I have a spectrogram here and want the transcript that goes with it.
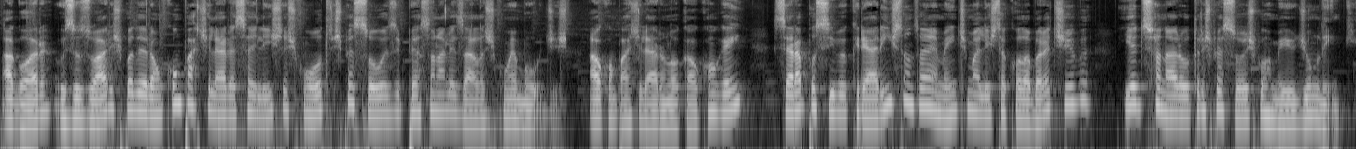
Agora, os usuários poderão compartilhar essas listas com outras pessoas e personalizá-las com emojis. Ao compartilhar um local com alguém, será possível criar instantaneamente uma lista colaborativa e adicionar outras pessoas por meio de um link.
